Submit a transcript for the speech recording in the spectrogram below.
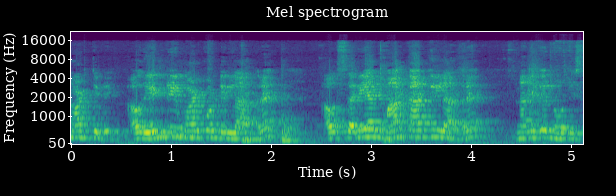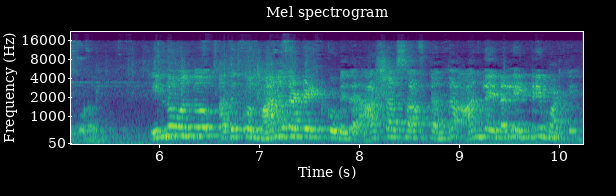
ಮಾಡ್ತೀವಿ. ಅವ್ರು ಎಂಟ್ರಿ ಮಾಡ್ಕೊಂಡಿಲ್ಲ ಅಂದ್ರೆ, ಅವ್ರು ಸರಿಯಾಗಿ ಮಾರ್ಕ್ ಹಾಕಿಲ್ಲ ಅಂದ್ರೆ ನನಗೆ ನೋಟಿಸ್ ಕೊಡೋದು. ಇನ್ನೂ ಒಂದು ಅದಕ್ಕೊಂದು ಮಾನದಂಡ ಇಟ್ಕೊಂಡಿದ್ದಾರೆ. ಆಶಾ ಸಾಫ್ಟ್ ಅಂತ ಆನ್ಲೈನ್ ಅಲ್ಲಿ ಎಂಟ್ರಿ ಮಾಡ್ತೀವಿ.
